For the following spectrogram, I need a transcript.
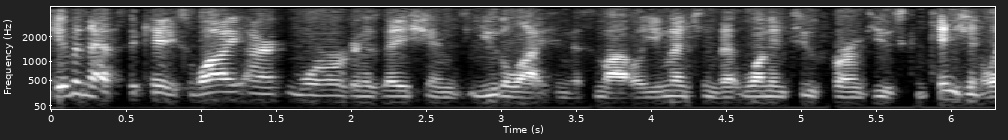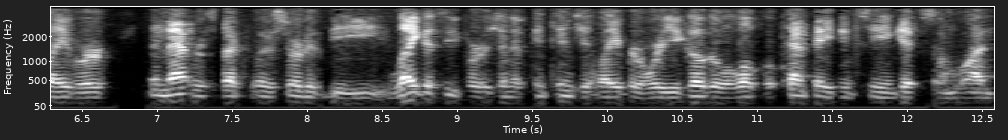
Given that's the case, why aren't more organizations utilizing this model? You mentioned that one in two firms use contingent labor in that respect, there's sort of the legacy version of contingent labor where you go to a local temp agency and get someone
